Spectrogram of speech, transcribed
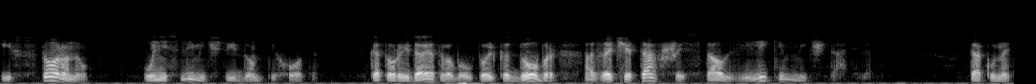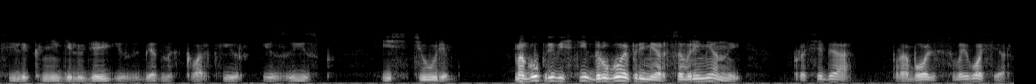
и в сторону унесли мечты Дон Кихота, который до этого был только добр, а зачитавшись, стал великим мечтателем. Так уносили книги людей из бедных квартир, из изб, из тюрем. Могу привести другой пример, современный, про себя, про боль своего сердца.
